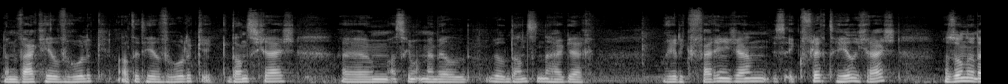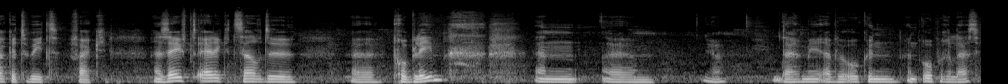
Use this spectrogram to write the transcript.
ben vaak heel vrolijk, altijd heel vrolijk. Ik dans graag. Ehm, als er iemand mij wil, wil dansen, dan ga ik daar redelijk ver in gaan. Dus ik flirt heel graag, maar zonder dat ik het weet, vaak. En zij heeft eigenlijk hetzelfde eh, probleem. en ehm, ja, daarmee hebben we ook een, een open relatie.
